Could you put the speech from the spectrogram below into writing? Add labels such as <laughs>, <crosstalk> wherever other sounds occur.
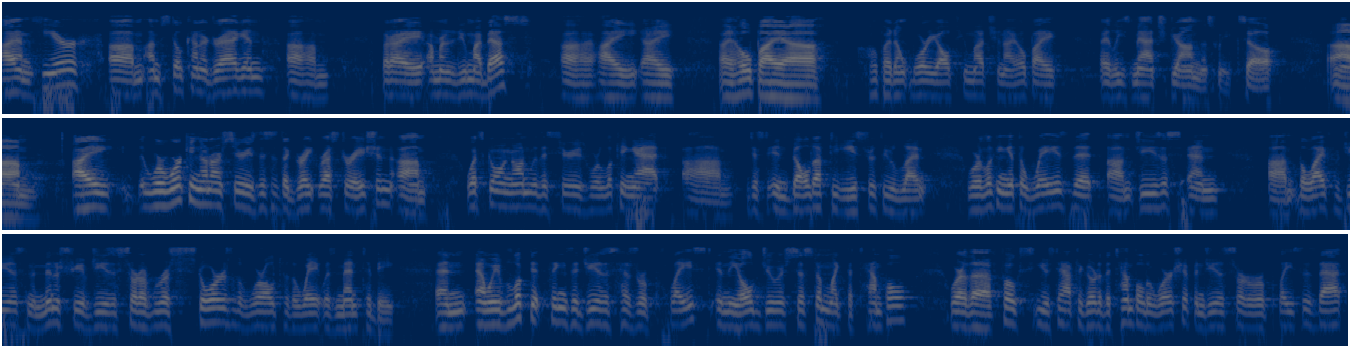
I am here. Um, I'm still kind of dragging. Um, but I, I'm going to do my best. Uh, I, I, I hope I uh, hope I don't bore you all too much, and I hope I, I at least match John this week. So, um, I we're working on our series. This is the Great Restoration. Um, what's going on with this series? We're looking at um, just in build up to Easter through Lent. We're looking at the ways that um, Jesus and um, the life of Jesus and the ministry of Jesus sort of restores the world to the way it was meant to be. And, and we've looked at things that Jesus has replaced in the old Jewish system, like the temple, where the folks used to have to go to the temple to worship, and Jesus sort of replaces that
